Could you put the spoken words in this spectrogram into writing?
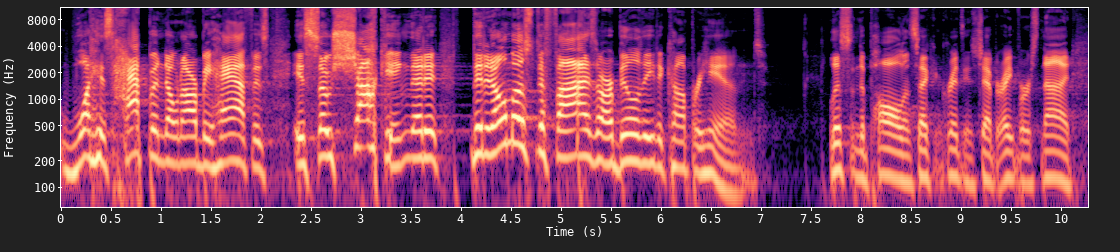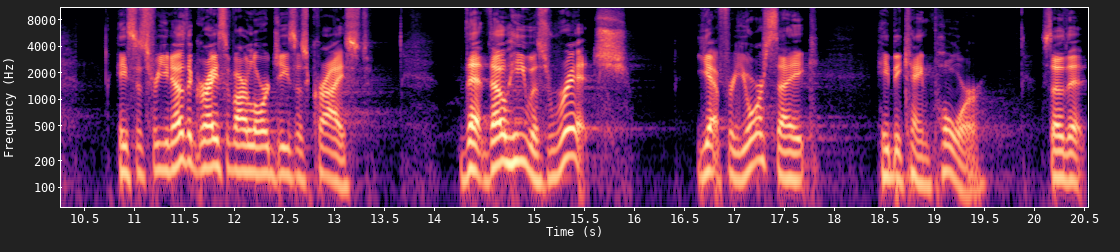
what has happened on our behalf is, is so shocking that it, that it almost defies our ability to comprehend. Listen to Paul in 2 Corinthians chapter 8, verse 9. He says, For you know the grace of our Lord Jesus Christ, that though he was rich, yet for your sake he became poor, so that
